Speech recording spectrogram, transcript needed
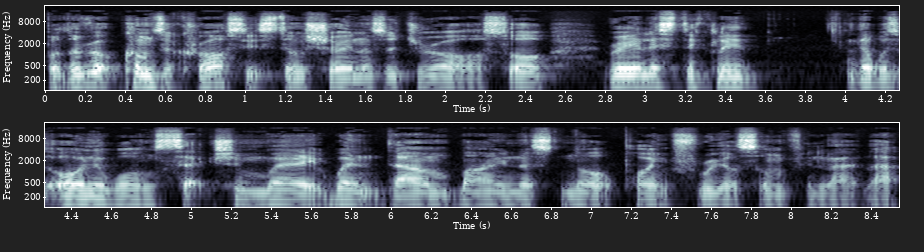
But the rook comes across, it's still showing us a draw. So realistically, there was only one section where it went down minus 0.3 or something like that.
